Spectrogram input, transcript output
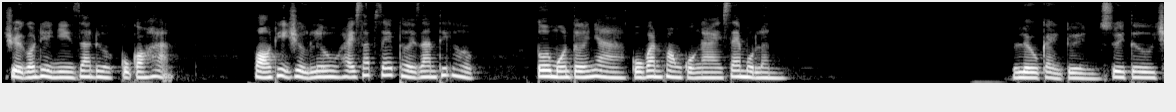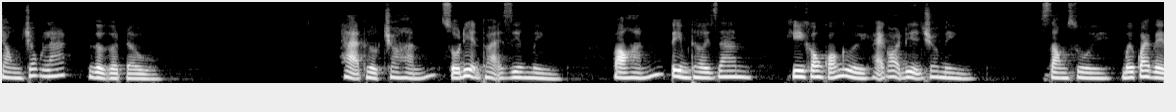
chuyện có thể nhìn ra được cũng có hạn. Phó thị trưởng Lưu hãy sắp xếp thời gian thích hợp. Tôi muốn tới nhà cùng văn phòng của ngài xem một lần. Lưu Cảnh Tuyền suy tư trong chốc lát, gật gật đầu. Hạ thược cho hắn số điện thoại riêng mình. Bảo hắn tìm thời gian, Khi không có người hãy gọi điện cho mình. Xong xuôi mới quay về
